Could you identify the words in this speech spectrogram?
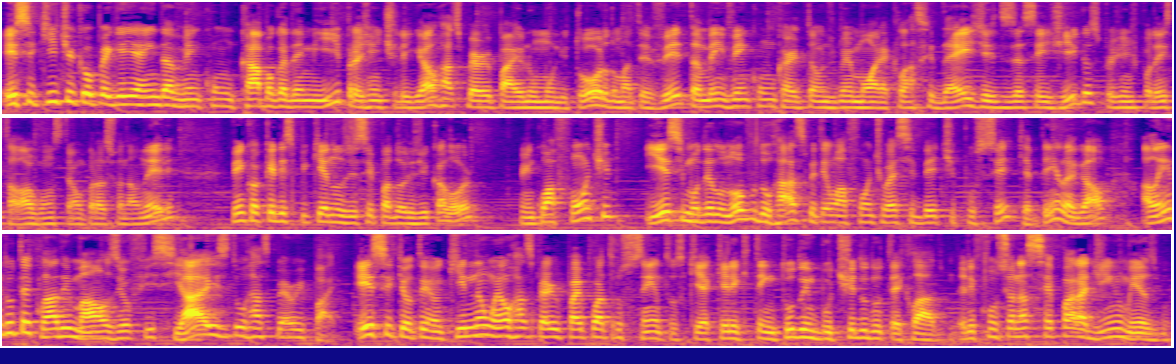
Esse kit que eu peguei ainda vem com um cabo HDMI para a gente ligar o Raspberry Pi no monitor, numa TV, também vem com um cartão de memória classe 10 de 16 GB para a gente poder instalar algum sistema operacional nele, vem com aqueles pequenos dissipadores de calor, vem com a fonte e esse modelo novo do Raspberry tem uma fonte USB tipo C, que é bem legal, além do teclado e mouse oficiais do Raspberry Pi. Esse que eu tenho aqui não é o Raspberry Pi 400, que é aquele que tem tudo embutido no teclado. Ele funciona separadinho mesmo,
